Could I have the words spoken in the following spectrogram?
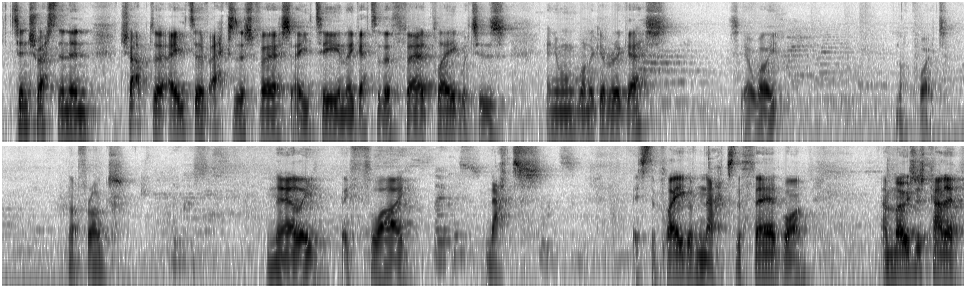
It's interesting in chapter 8 of Exodus, verse 18, they get to the third plague, which is anyone want to give her a guess? See how well not quite. Not frogs. Locusts. Nearly. They fly. Locusts. Gnats. gnats. It's the plague of gnats, the third one. And Moses kind of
